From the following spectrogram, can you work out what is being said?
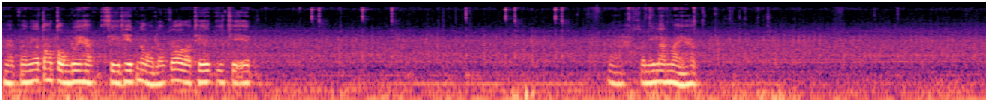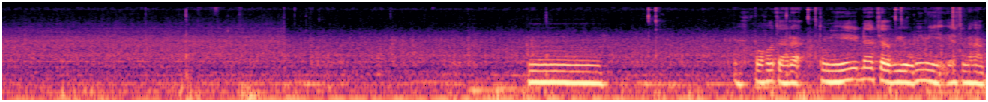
นะครับมันก็ต้องตรงด้วยครับ C เทสโนดแล้วก็เทส EJS อ่าคราวนี้รันใหม่ครับ อืมพอเข้าใจแล้วตรงนี้น่าจะ view ไม่มี s นะครับ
